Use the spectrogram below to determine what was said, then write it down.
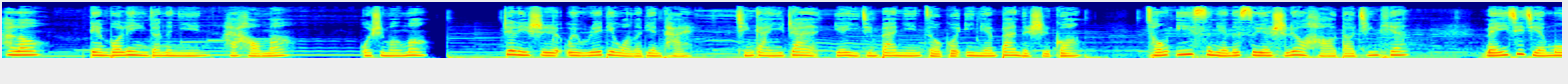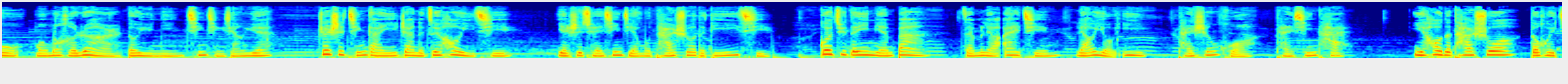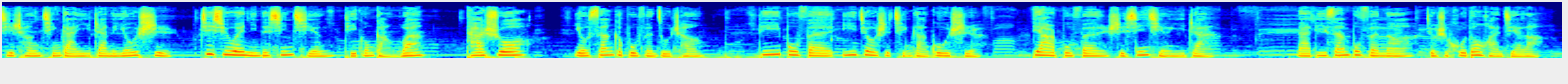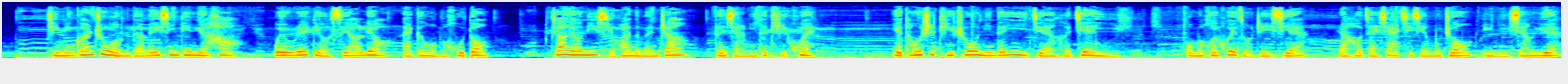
Hello，电波另一端的您还好吗？我是萌萌，这里是 Wave Radio 网络电台，情感驿站也已经伴您走过一年半的时光，从一四年的四月十六号到今天，每一期节目，萌萌和润儿都与您倾情相约。这是情感驿站的最后一期，也是全新节目《他说》的第一期。过去的一年半，咱们聊爱情，聊友谊，谈生活，谈心态。以后的《他说》都会继承情感驿站的优势，继续为您的心情提供港湾。《他说》由三个部分组成，第一部分依旧是情感故事，第二部分是心情驿站，那第三部分呢，就是互动环节了。请您关注我们的微信订阅号 “we radio 四幺六”来跟我们互动，交流你喜欢的文章，分享您的体会，也同时提出您的意见和建议。我们会汇总这些，然后在下期节目中与您相约。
